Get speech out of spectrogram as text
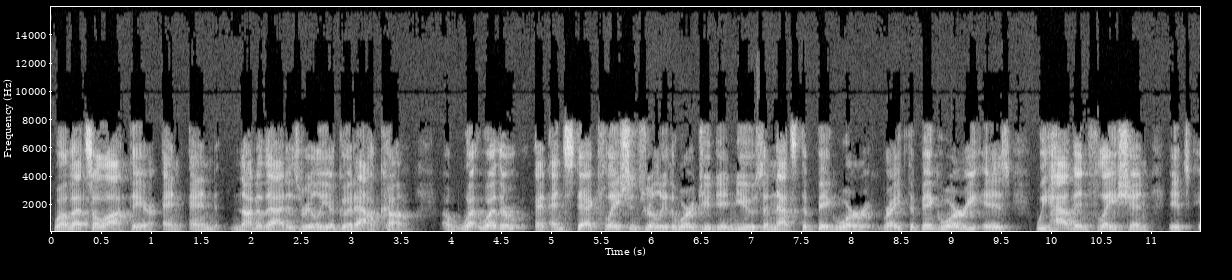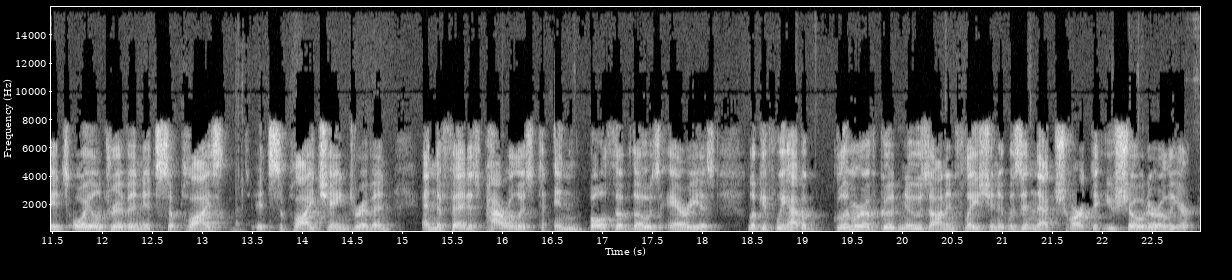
Well, that's a lot there, and and none of that is really a good outcome. Uh, whether and, and stagflation is really the word you didn't use, and that's the big worry, right? The big worry is we have inflation. It's it's oil driven. It's supply it's supply chain driven, and the Fed is powerless to, in both of those areas. Look, if we have a glimmer of good news on inflation, it was in that chart that you showed earlier.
